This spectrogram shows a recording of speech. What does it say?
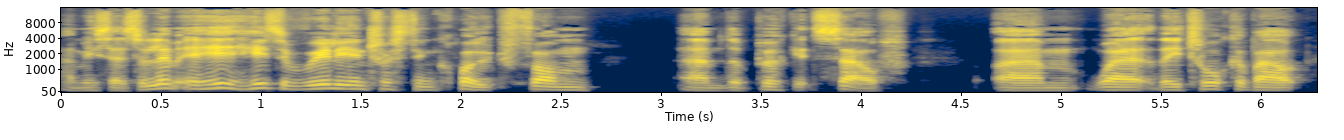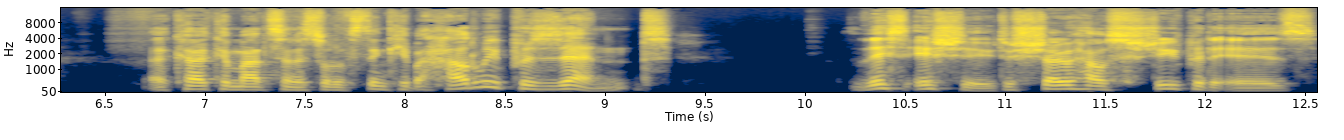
Um, he says, so me, here's a really interesting quote from um, the book itself, um, where they talk about uh, Kirk and Madsen are sort of thinking about how do we present this issue to show how stupid it is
